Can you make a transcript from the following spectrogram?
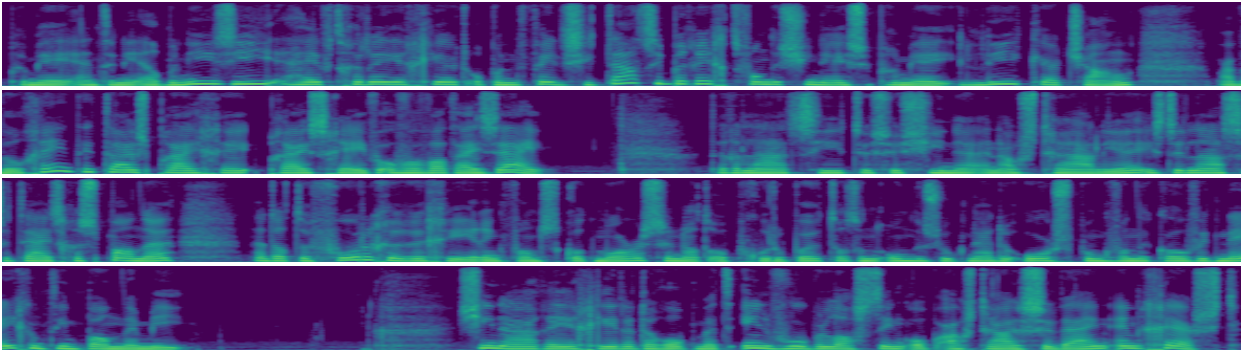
Premier Anthony Albanese heeft gereageerd op een felicitatiebericht van de Chinese premier Li Keqiang, maar wil geen details prijsgeven over wat hij zei. De relatie tussen China en Australië is de laatste tijd gespannen nadat de vorige regering van Scott Morrison had opgeroepen tot een onderzoek naar de oorsprong van de COVID-19-pandemie. China reageerde daarop met invoerbelasting op Australische wijn en gerst.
